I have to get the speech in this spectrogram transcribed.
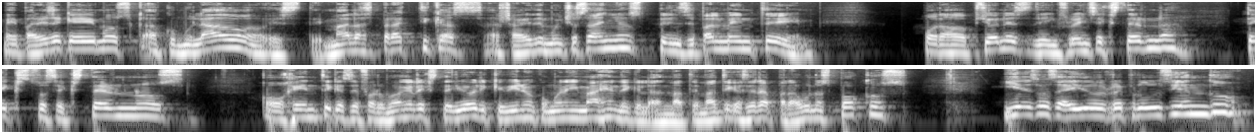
Me parece que hemos acumulado este, malas prácticas a través de muchos años, principalmente por adopciones de influencia externa, textos externos o gente que se formó en el exterior y que vino con una imagen de que las matemáticas era para unos pocos. Y eso se ha ido reproduciendo.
